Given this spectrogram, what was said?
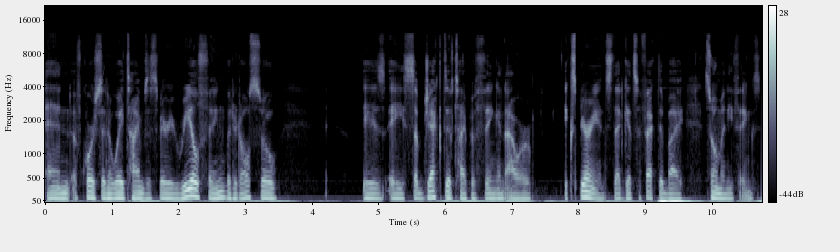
And of course, in a way, time is this very real thing, but it also is a subjective type of thing in our experience that gets affected by so many things.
